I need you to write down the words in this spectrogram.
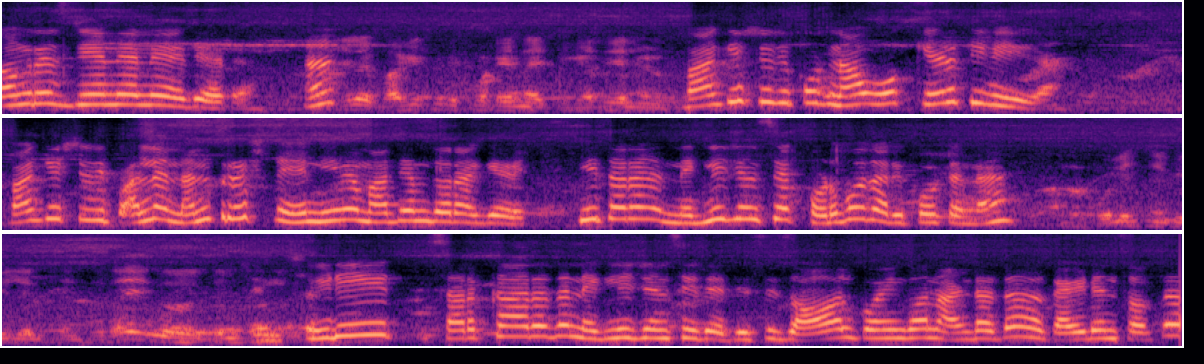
ಕಾಂಗ್ರೆಸ್ ಡಿ ಎನ್ ಎಲ್ ಇದೆ ಅದು. ಭಾಗ್ಯಶ್ರೀ ರಿಪೋರ್ಟ್ ನಾವು ಹೋಗಿ ಕೇಳ್ತೀವಿ ಈಗ. ಭಾಗ್ಯಶ್ರೀ ರಿಪೋರ್ಟ್ ಅಲ್ಲ ನನ್ನ ಪ್ರಶ್ನೆ ನೀವೇ ಮಾಧ್ಯಮದವ್ರಾಗಿ ಹೇಳಿ. ಈ ತರ ನೆಗ್ಲಿಜೆನ್ಸ್ ಕೊಡ್ಬೋದಾ ರಿಪೋರ್ಟ್ ಇಡೀ ಸರ್ಕಾರದ ನೆಗ್ಲಿಜೆನ್ಸ್ ಇದೆ. This is all going on under the guidance of the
